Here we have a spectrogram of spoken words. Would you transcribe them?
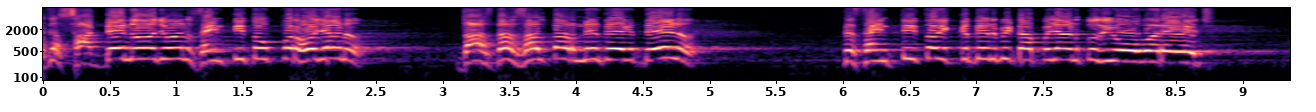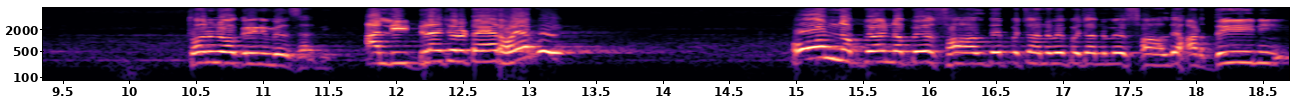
ਅੱਛਾ, ਸਾਡੇ ਨੌਜਵਾਨ 37 ਤੋਂ ਉੱਪਰ ਹੋ ਜਾਣ 10-10 ਸਾਲ ਧਰਨੇ ਦੇ ਦੇਣ, ਤੇ 37 ਤੋਂ ਇੱਕ ਦਿਨ ਵੀ ਟੱਪ ਜਾਣ ਤੁਸੀਂ ਓਵਰ ਏਜ ਤੁਹਾਨੂੰ ਨੌਕਰੀ ਨਹੀਂ ਮਿਲ ਸਕਦੀ। ਆ ਲੀਡਰਾਂ ਚੋਂ ਰਿਟਾਇਰ ਹੋਇਆ ਕੋਈ? ਉਹ 90 90 ਸਾਲ ਦੇ 95 95 ਸਾਲ ਦੇ ਹਟਦੇ ਹੀ ਨਹੀਂ।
